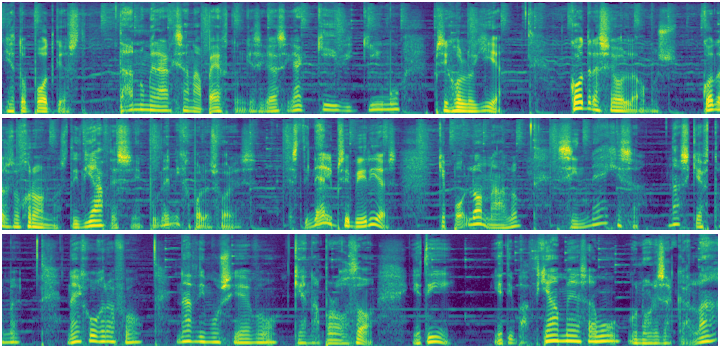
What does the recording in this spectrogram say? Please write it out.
για το podcast. Τα νούμερα άρχισαν να πέφτουν και σιγά σιγά και η δική μου ψυχολογία. Κόντρα σε όλα όμως, κόντρα στο χρόνο, στη διάθεση που δεν είχα πολλές φορές, στην έλλειψη εμπειρίας και πολλών άλλων, συνέχισα να σκέφτομαι, να ηχογραφώ, να δημοσιεύω και να προωθώ. Γιατί γιατί βαθιά μέσα μου γνώριζα καλά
